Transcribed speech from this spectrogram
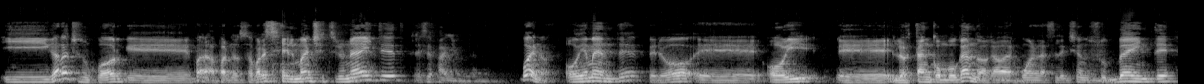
Y Garnacho es un jugador que, bueno, nos aparece en el Manchester United. Es español también. Bueno, obviamente, pero eh, hoy eh, lo están convocando, acaba de jugar en la selección sub-20.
